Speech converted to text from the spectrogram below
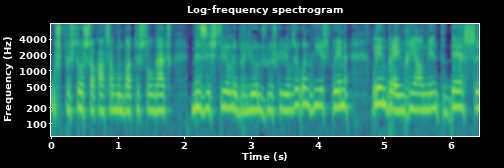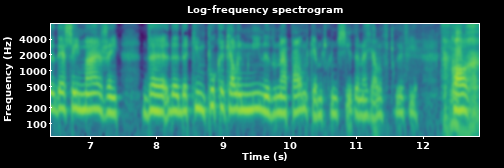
os pastores só calçavam botas de soldados, mas a estrela brilhou nos meus cabelos. Eu, quando li este poema, lembrei-me realmente dessa, dessa imagem da, da, da Kim Puk, aquela menina do Napalm, que é muito conhecida naquela fotografia, que corre,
